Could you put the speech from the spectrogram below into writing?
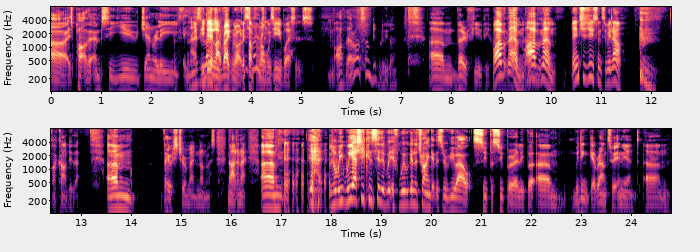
Uh, it's part of the MCU generally. Nah, if you didn't like Ragnarok, there's there's something wrong with you, boy. There are some people who don't. Um, very few people. Well, I haven't met him. I haven't met him. Introduce him to me now. I can't do that. Um, they wish to remain anonymous. No, I don't know. Um, yeah, we, we actually considered if we were going to try and get this review out super super early, but um, we didn't get round to it in the end. Um,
